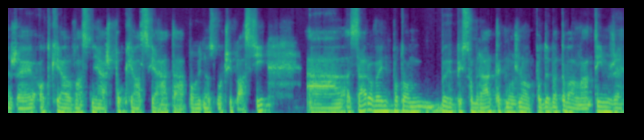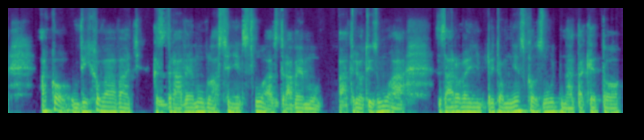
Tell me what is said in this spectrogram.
že odkiaľ vlastne až pokiaľ siaha tá povinnosť voči vlasti a zároveň potom by som rád tak možno podebatoval nad tým, že ako vychovávať k zdravému vlastenectvu a zdravému patriotizmu a zároveň pritom nesklznúť na takéto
